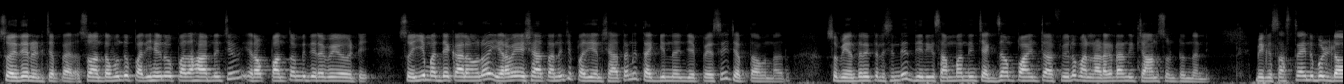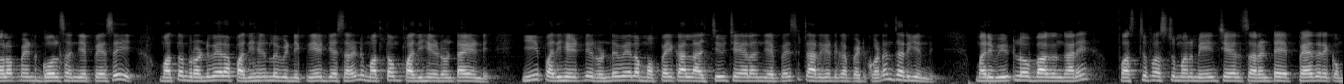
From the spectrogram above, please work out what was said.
సో ఇదేనండి చెప్పారు సో అంతకుముందు పదిహేను పదహారు నుంచి ఇరవై పంతొమ్మిది ఇరవై ఒకటి. సో ఈ మధ్య కాలంలో ఇరవై శాతం నుంచి పదిహేను శాతానికి తగ్గిందని చెప్పేసి చెప్తా ఉన్నారు. సో మీ అందరికీ తెలిసిందే దీనికి సంబంధించి ఎగ్జామ్ పాయింట్ ఆఫ్ వ్యూలో మనల్ని అడగడానికి ఛాన్స్ ఉంటుందండి. మీకు సస్టైనబుల్ డెవలప్మెంట్ గోల్స్ అని చెప్పేసి మొత్తం రెండు వేల పదిహేనులో వీటిని క్రియేట్ చేశారండి. మొత్తం పదిహేడు ఉంటాయండి. ఈ పదిహేడుని రెండు వేల ముప్పై కల్లా అచీవ్ చేయాలని చెప్పేసి టార్గెట్గా పెట్టుకోవడం జరిగింది. మరి వీటిలో భాగంగానే ఫస్ట్ ఫస్ట్ మనం ఏం చేయాలి సార్ అంటే పేదరికం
